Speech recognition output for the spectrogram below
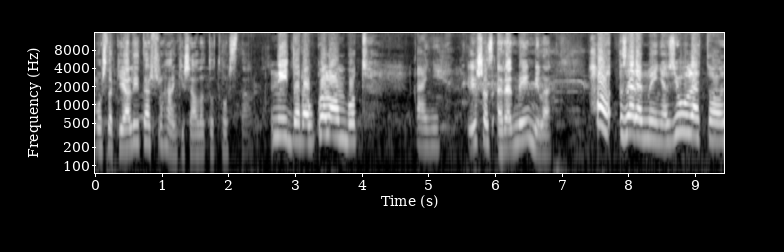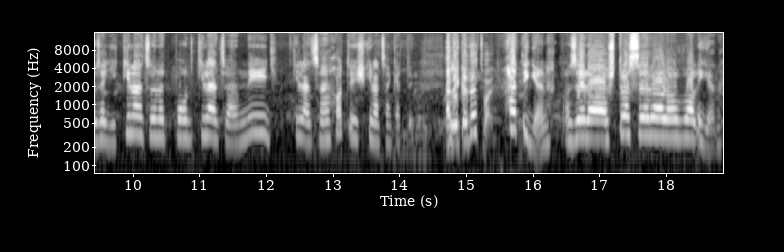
Most a kiállításra hány kis állatot hoztál? Négy darab galambot, ennyi. És az eredmény mi lett? Ha az eredmény az jó lett, az egyik 95 pont, 94, 96 és 92. Elégedett vagy? Hát igen, azért a Strasserrel igen,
